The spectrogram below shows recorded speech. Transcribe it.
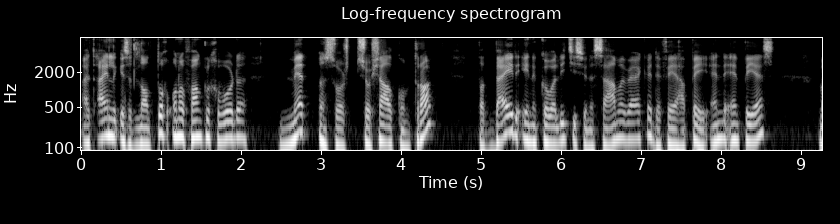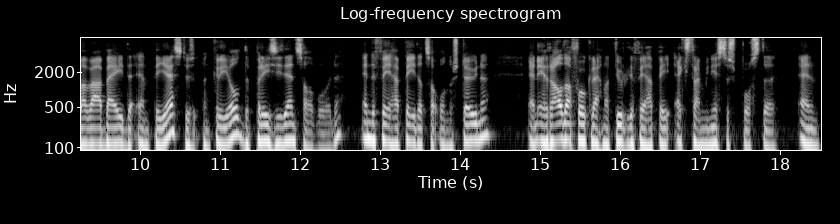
Uiteindelijk is het land toch onafhankelijk geworden met een soort sociaal contract. Dat beide in een coalitie zullen samenwerken, de VHP en de NPS. Maar waarbij de NPS, dus een Creool, de president zal worden. En de VHP dat zal ondersteunen. En in ruil daarvoor krijgt natuurlijk de VHP extra ministersposten en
